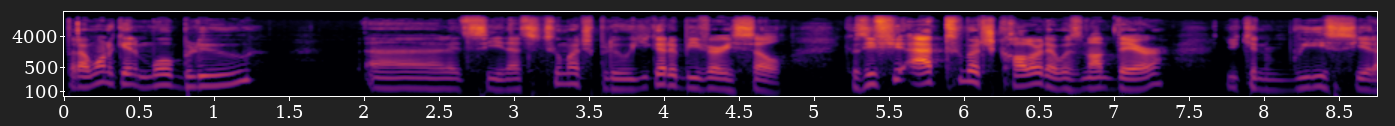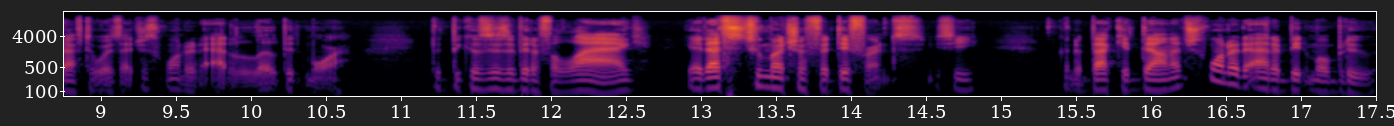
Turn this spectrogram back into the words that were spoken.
but I want to get more blue. Uh, let's see, that's too much blue. You got to be very subtle. Because if you add too much color that was not there, you can really see it afterwards. I just wanted to add a little bit more. But because there's a bit of a lag, yeah, that's too much of a difference. You see, I'm going to back it down. I just wanted to add a bit more blue.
